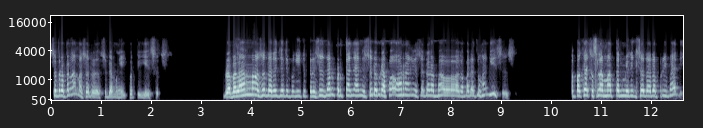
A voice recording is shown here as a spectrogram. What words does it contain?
Seberapa lama saudara sudah mengikuti Yesus? Berapa lama saudara jadi pengikut Kristus? Dan pertanyaannya, sudah berapa orang yang saudara bawa kepada Tuhan Yesus? Apakah keselamatan milik saudara pribadi?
